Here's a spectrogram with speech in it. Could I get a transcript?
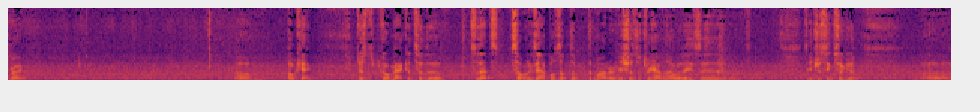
right. Um, okay, just going back into the so that's some examples of the, the modern issues which we have nowadays. Uh, it's interesting sugya. Uh,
